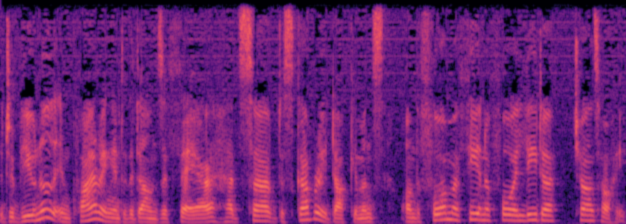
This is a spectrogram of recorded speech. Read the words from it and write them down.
the tribunal inquiring into the Dunnes affair had served discovery documents on the former Fianna Fáil leader, Charles Haughey.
